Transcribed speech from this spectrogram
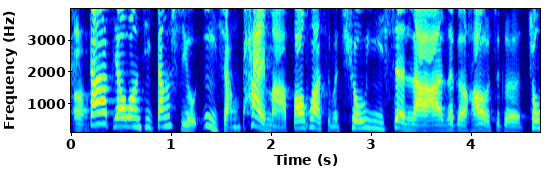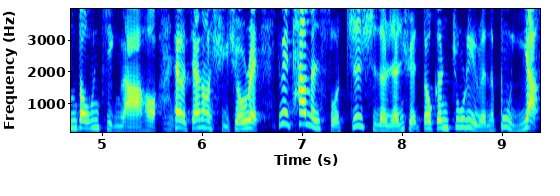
啊大家不要忘记，当时有议长派嘛，包括什么邱义胜啦，那个还有这个中东锦啦，哈，还有加上许修瑞，因为他们所支持的人选都跟朱立伦的不一样，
